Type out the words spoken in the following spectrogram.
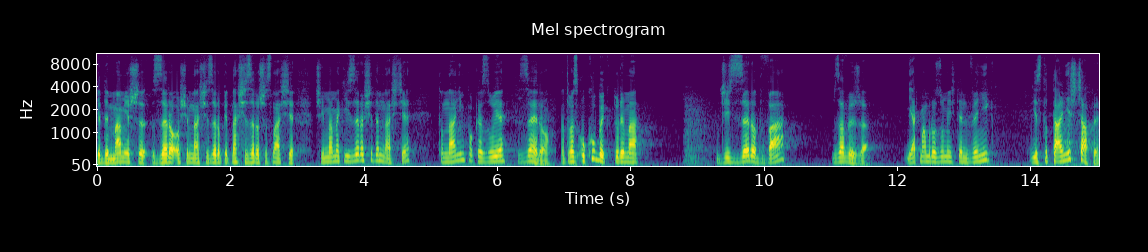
kiedy mam jeszcze 0,18, 0,15, 0,16, czyli mam jakieś 0,17, to na nim pokazuje 0. Natomiast u Kuby, który ma gdzieś 0,2 zawyża. Jak mam rozumieć ten wynik? Jest totalnie z czapy.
